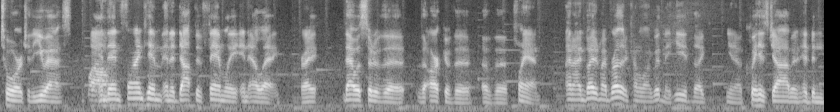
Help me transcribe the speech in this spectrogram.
tour to the U.S., wow. and then find him an adoptive family in L.A. Right? That was sort of the the arc of the of the plan. And I invited my brother to come along with me. He had like you know quit his job and had been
